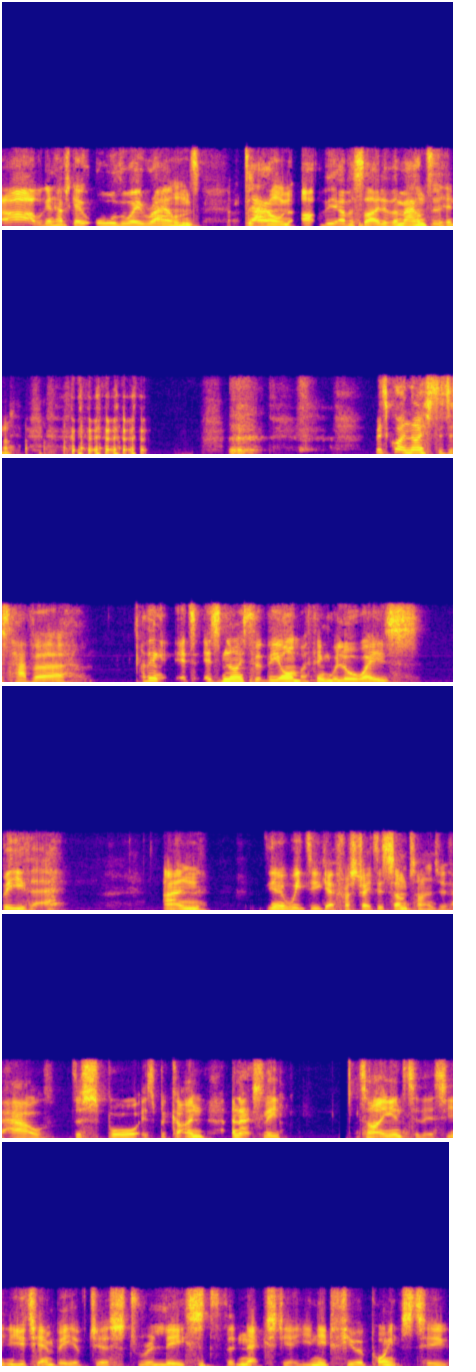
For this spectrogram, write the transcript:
ah, we're gonna have to go all the way round, down, up the other side of the mountain. but it's quite nice to just have a. I think it's it's nice that the OMM I think will always be there, and you know we do get frustrated sometimes with how the sport is become and, and actually tying into this, UTMB have just released that next year you need fewer points to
